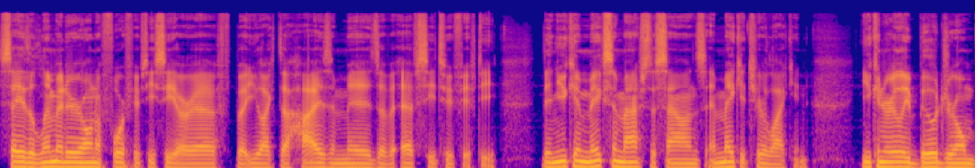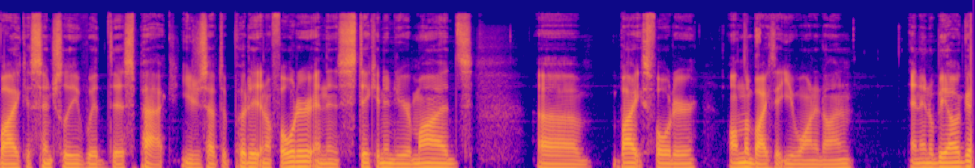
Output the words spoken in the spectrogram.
say the limiter on a 450 CRF, but you like the highs and mids of a FC250, then you can mix and match the sounds and make it to your liking. You can really build your own bike essentially with this pack. You just have to put it in a folder and then stick it into your mods uh, bikes folder on the bike that you want it on, and it'll be all good.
